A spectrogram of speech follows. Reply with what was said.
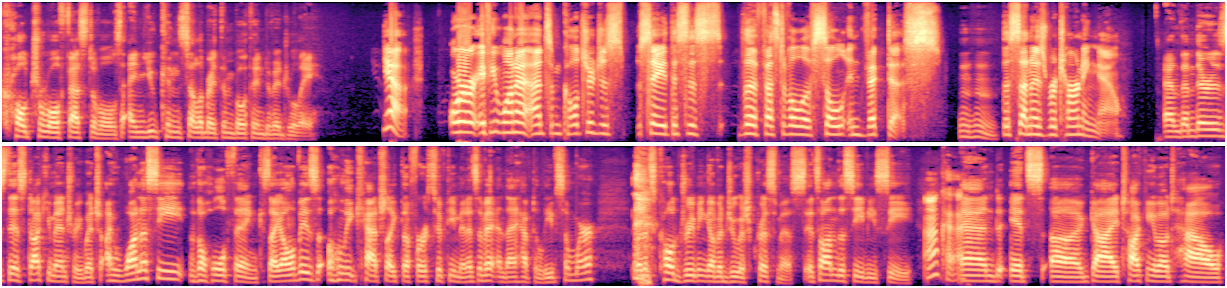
cultural festivals, and you can celebrate them both individually. Yeah. Or if you want to add some culture, just say this is the festival of Sol Invictus. hmm The sun is returning now. And then there is this documentary, which I want to see the whole thing because I always only catch like the first 15 minutes of it and then I have to leave somewhere. But it's called Dreaming of a Jewish Christmas. It's on the CBC. Okay. And it's a guy talking about how,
